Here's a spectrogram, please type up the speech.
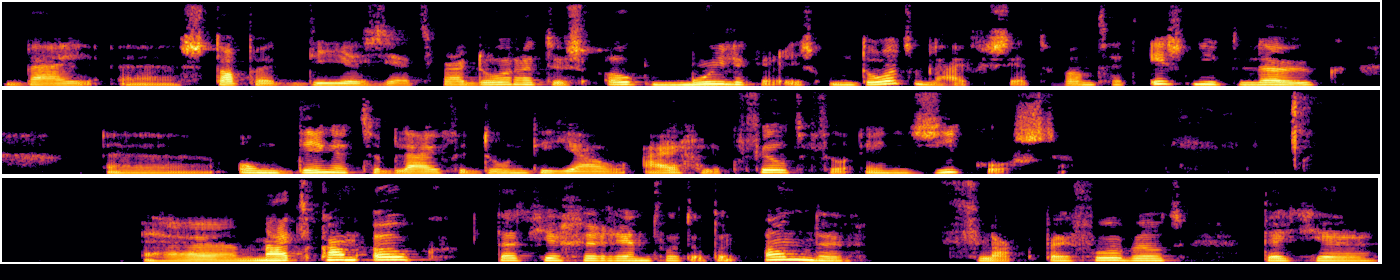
bij uh, stappen die je zet. Waardoor het dus ook moeilijker is om door te blijven zetten. Want het is niet leuk uh, om dingen te blijven doen die jou eigenlijk veel te veel energie kosten. Uh, maar het kan ook dat je geremd wordt op een ander vlak. Bijvoorbeeld dat je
